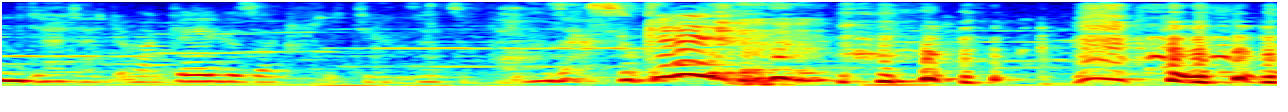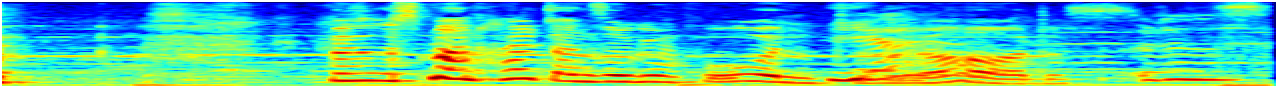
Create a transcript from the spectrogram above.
Und die hat halt immer Gay gesagt. Und ich die ganze Zeit so, warum sagst du Gay? Das ist man halt dann so gewohnt. Ja. Ja, das, das ist,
